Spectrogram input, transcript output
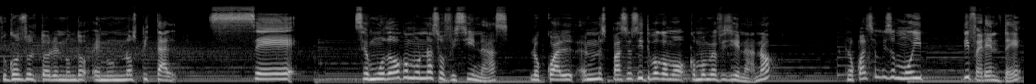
su consultorio en un, en un hospital, se, se mudó como unas oficinas, lo cual, en un espacio así tipo como, como mi oficina, ¿no? Lo cual se me hizo muy diferente,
